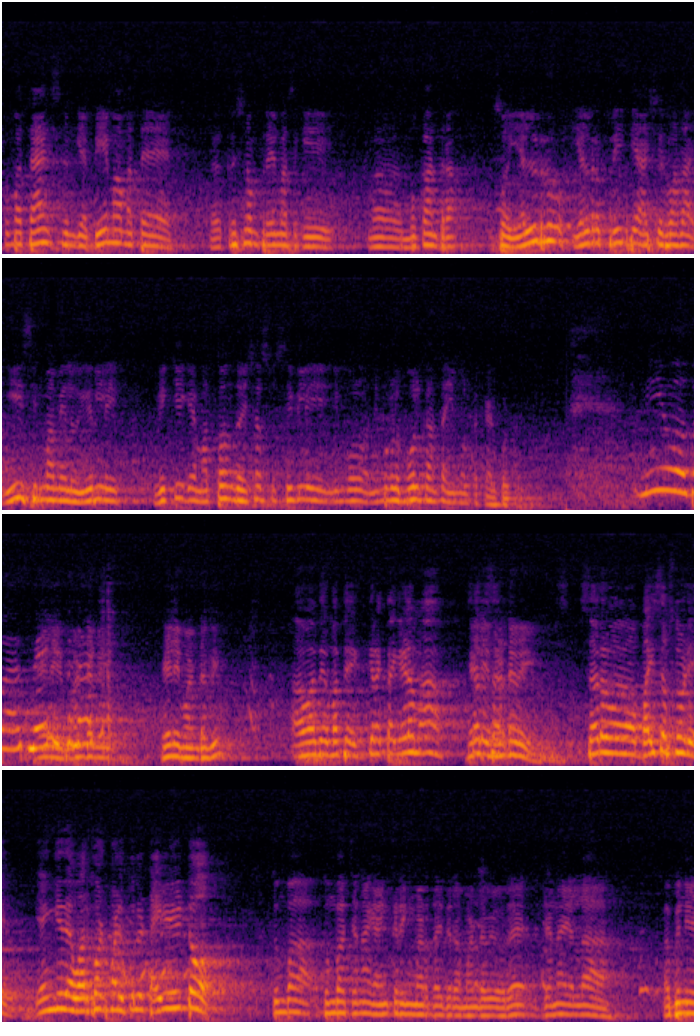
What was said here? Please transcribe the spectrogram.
ತುಂಬ ಥ್ಯಾಂಕ್ಸ್ ನಿಮಗೆ. ಭೀಮಾ ಮತ್ತು ಕೃಷ್ಣಂ ಪ್ರೇಮಸಖಿ ಮುಖಾಂತರ. ಸೊ ಎಲ್ಲರೂ ಎಲ್ಲರ ಪ್ರೀತಿ ಆಶೀರ್ವಾದ ಈ ಸಿನಿಮಾ ಮೇಲೂ ಇರಲಿ. ವಿಕ್ಕಿಗೆ ಮತ್ತೊಂದು ಯಶಸ್ಸು ಸಿಗಲಿ ನಿಮ್ಮ ನಿಮ್ಮಗಳ ಮೂಲಕ ಅಂತ ಈ ಮೂಲಕ ಕೇಳ್ಕೊಳ್ತೀನಿ ನೀವು ಒಬ್ಬ ಹೇಳಿ ಮಂಡವಿ. ಮತ್ತೆ ಮತ್ತೆ ಕರೆಕ್ಟ್ ಆಗಿ ಹೇಳಮ್ಮ. ಹೇಳಿ ಮಂಡವಿ ಸರ್ ಬೈಸಪ್ಸ್ ನೋಡಿ ಹೆಂಗಿದೆ ವರ್ಕೌಟ್ ಮಾಡಿ ಫುಲ್ ಟೈಟು ತುಂಬಾ ತುಂಬಾ ಚೆನ್ನಾಗಿ ಆಂಕರಿಂಗ್ ಮಾಡ್ತಾ ಇದ್ದೀರಾ ಮಂಡವಿ ಅವರೇ. ಜನ ಎಲ್ಲ ಅಭಿನಯ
